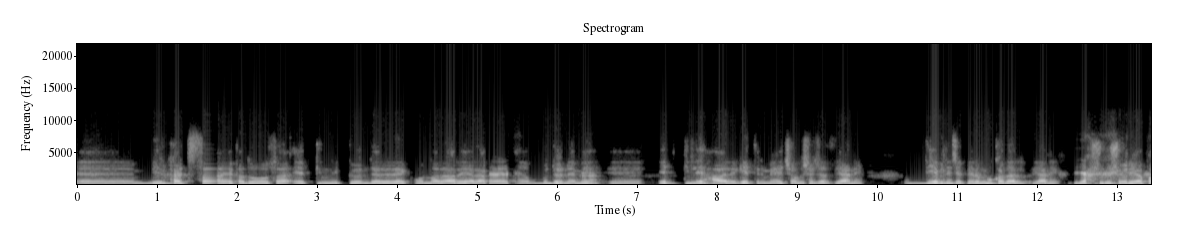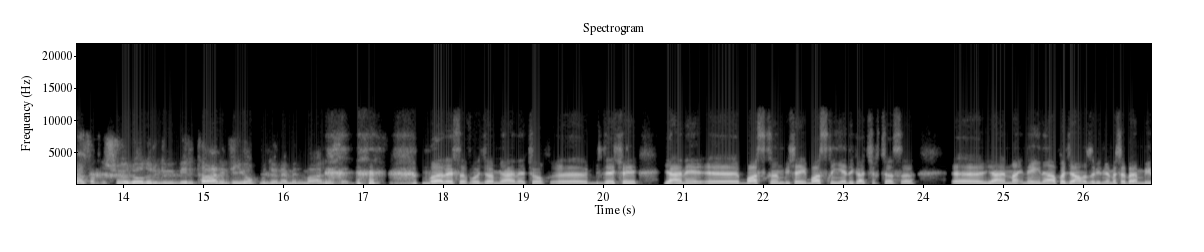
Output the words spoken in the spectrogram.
e, birkaç sayfada olsa etkinlik göndererek onları arayarak evet. e, bu dönemi e, etkili hale getirmeye çalışacağız. Yani diyebileceklerim bu kadar. Yani ya. şunu şöyle yaparsanız şöyle olur gibi bir tarifi yok bu dönemin maalesef. maalesef hocam yani çok e, bir de şey yani e, baskın bir şey baskın yedik açıkçası. E, yani neyi ne yapacağımızı bilmiyorum. Mesela ben bir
